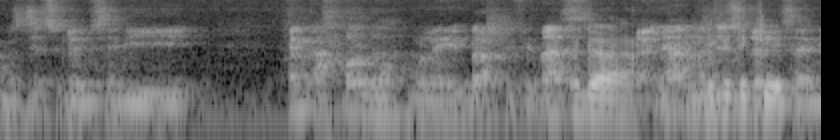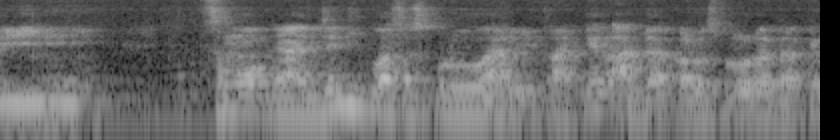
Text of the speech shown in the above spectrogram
masjid sudah bisa di kan kapal udah mulai beraktivitas. Udah, Kayaknya masjid sudah dikit-dikit. bisa di ini. Semoga aja di puasa 10 hari terakhir ada kalau 10 hari terakhir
